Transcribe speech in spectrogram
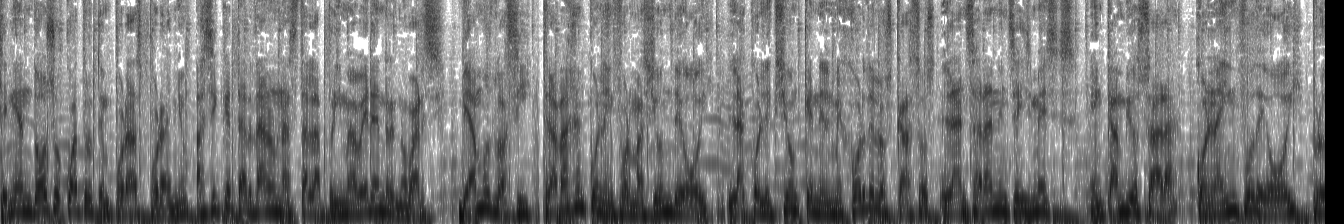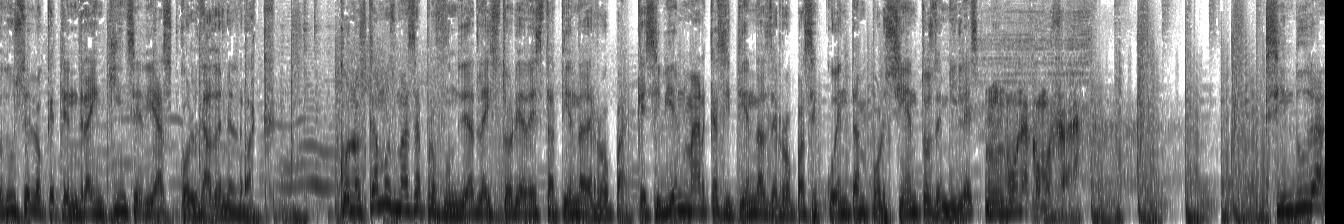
tenían dos o cuatro temporadas por año, así que tardaron hasta la primavera en renovarse. Veámoslo así, trabajan con la información de hoy, la colección que en el mejor de los casos lanzarán en seis meses. En cambio, Sara, con la info de hoy, produce lo que tendrá en 15 días colgado en el rack. Conozcamos más a profundidad la historia de esta tienda de ropa, que si bien marcas y tiendas de ropa se cuentan por cientos de miles, ninguna como Sara. Sin duda,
